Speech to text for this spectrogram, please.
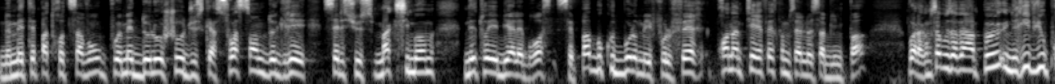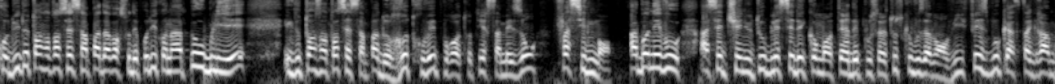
ne mettez pas trop de savon, vous pouvez mettre de l'eau chaude jusqu'à 60 degrés Celsius maximum, nettoyez bien les brosses, c'est pas beaucoup de boulot mais il faut le faire, prendre un petit réflexe comme ça elle ne s'abîme pas. Voilà, comme ça vous avez un peu une review produit. De temps en temps, c'est sympa d'avoir sur des produits qu'on a un peu oubliés et que de temps en temps, c'est sympa de retrouver pour entretenir sa maison facilement. Abonnez-vous à cette chaîne YouTube, laissez des commentaires, des pouces à tout ce que vous avez envie. Facebook, Instagram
